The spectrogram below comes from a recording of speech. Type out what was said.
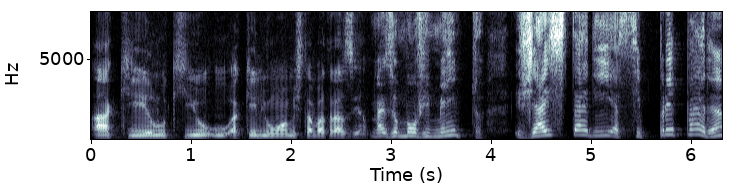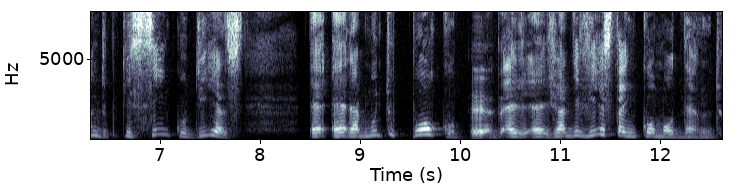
àquilo que o, aquele homem estava trazendo. Mas o movimento já estaria se preparando, porque cinco dias é, era muito pouco, é. É, é. já devia estar incomodando.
